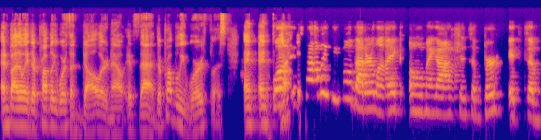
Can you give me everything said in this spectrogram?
And by the way, they're probably worth a dollar now, if that. They're probably worthless. And and well, it's probably people that are like, oh my gosh, it's a Bur- it's a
